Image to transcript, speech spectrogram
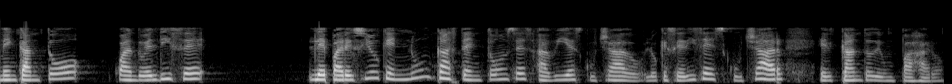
Me encantó cuando él dice, le pareció que nunca hasta entonces había escuchado, lo que se dice escuchar el canto de un pájaro.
